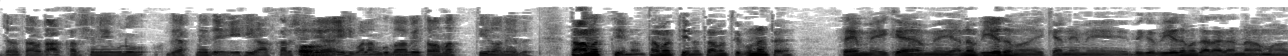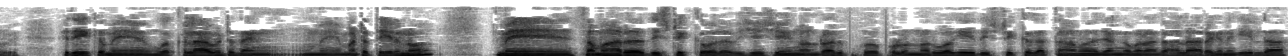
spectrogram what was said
ජනතාවට ආකර්ෂණය වුණු දෙයක් නේද? එහි ආකර්ෂණය, එහි වළංගුභාවය තවමත් තියෙනව නේද? තාමත් තියෙනවා. තාමත් තියෙනවා. තාමත් තිබුණාට දැන් මේක මේ යන වියදම, ඒ කියන්නේ මේ විග වියදම දරා ගන්න අමාරුයි. ඉතින් ඒක මේ හුඟක් කලාවට දැන් මේ මට තේරෙනවා මේ සමහර දිස්ත්‍රික්කවල විශේෂයෙන් අනුරාධපුර පොළොන්නරුව වගේ දිස්ත්‍රික්ක ගත්තාම ජංගම රඟහලා අරගෙන ගිහිල්ලා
